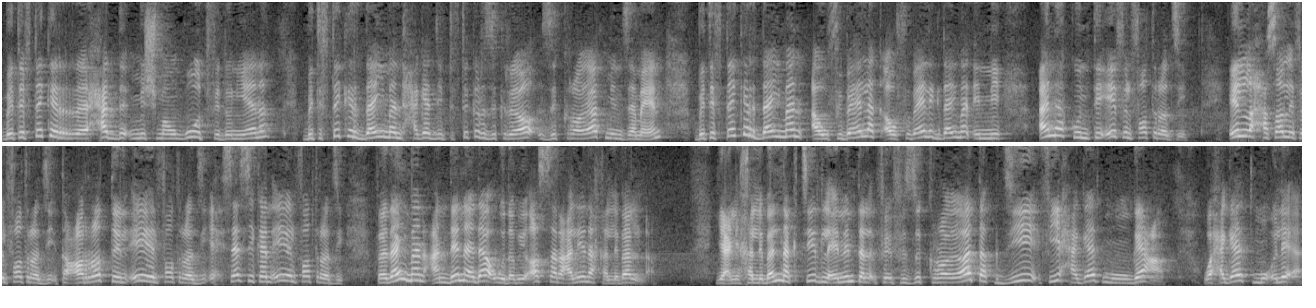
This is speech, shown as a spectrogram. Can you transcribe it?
بتفتكر حد مش موجود في دنيانا بتفتكر دايما الحاجات دي بتفتكر ذكريات ذكريات من زمان بتفتكر دايما أو في بالك أو في بالك دايما إن أنا كنت إيه في الفترة دي؟ إيه اللي حصل لي في الفترة دي؟ تعرضت لإيه الفترة دي؟ إحساسي كان إيه الفترة دي؟ فدايما عندنا ده وده بيأثر علينا خلي بالنا. يعني خلي بالنا كتير لأن أنت في, ذكرياتك دي في حاجات موجعة. وحاجات مقلقة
